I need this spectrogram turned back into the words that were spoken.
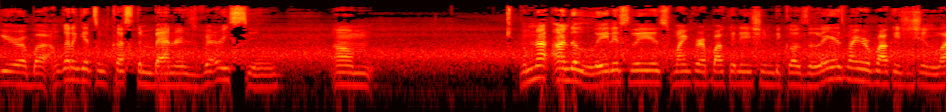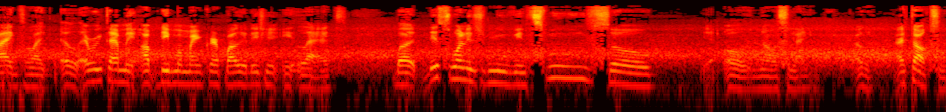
here, but I'm gonna get some custom banners very soon. Um, I'm not on the latest, latest Minecraft Pocket Edition because the latest Minecraft Pocket Edition lags like every time I update my Minecraft Pocket Edition, it lags. But this one is moving smooth, so yeah. Oh, now it's lagging. Okay, I talk soon.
